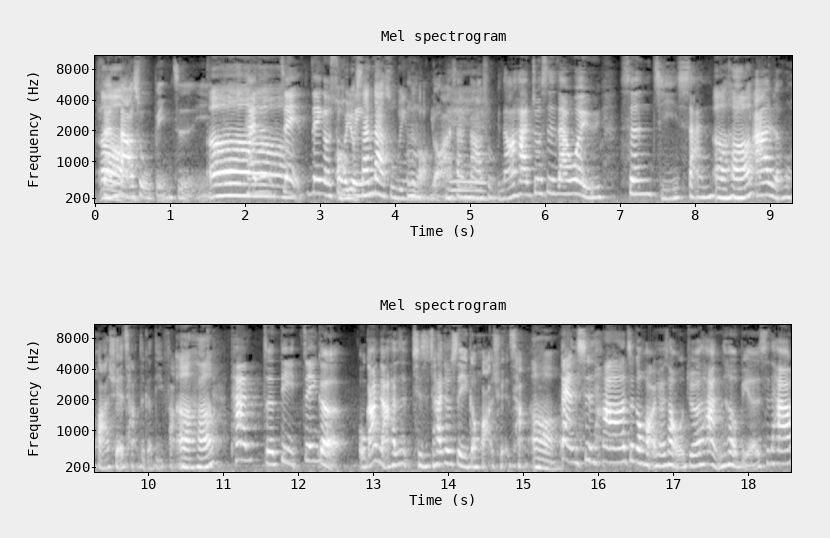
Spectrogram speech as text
三大树冰之一。嗯，它是这这个树冰、哦、有三大树冰有啊，三大树冰。然后它就是在位于升级山，嗯哼，阿仁滑雪场这个地方。嗯哼，它的地这个。我刚刚讲它是，其实它就是一个滑雪场，嗯，但是它这个滑雪场，我觉得它很特别的是，它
